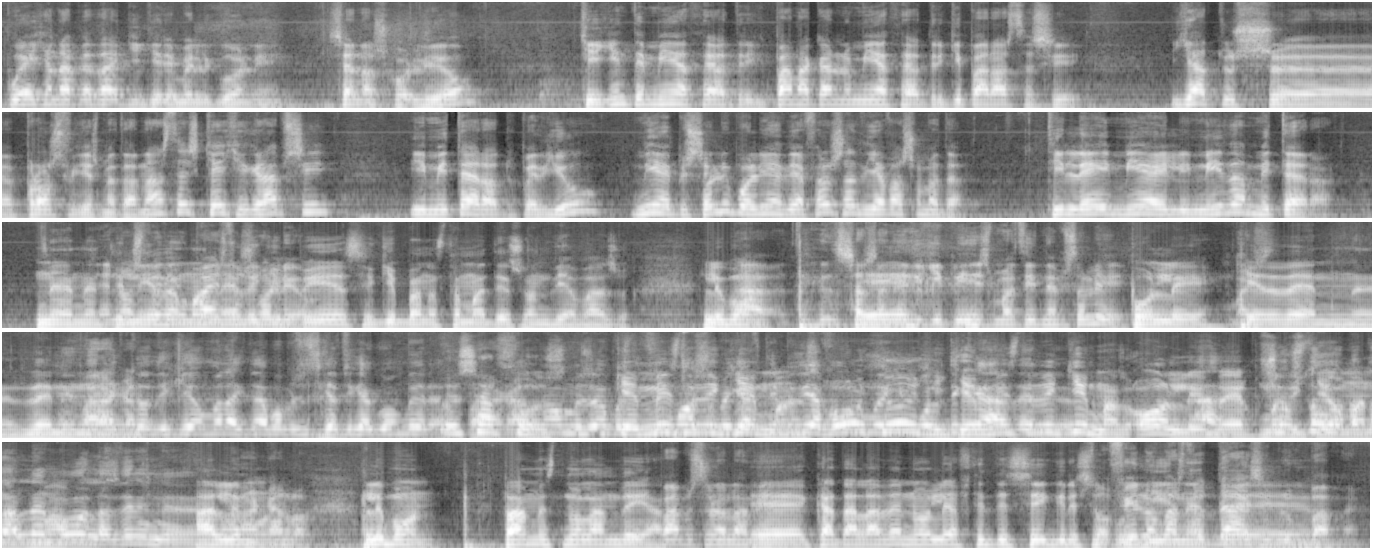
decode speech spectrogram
που έχει ένα παιδάκι, κύριε Μελιγκόνη, σε ένα σχολείο και γίνεται μια θεατρική, πάνε να κάνουν μια θεατρική παράσταση για τους πρόσφυγες μετανάστες και έχει γράψει η μητέρα του παιδιού μια επιστολή πολύ ενδιαφέρουσα, θα τη διαβάσω μετά. Τι λέει μια Ελληνίδα μητέρα. Ναι, ναι, Ενός την είδα, παιδιού μου πάει στο ανέβηκε σχολείο. πίεση και είπα να σταματήσω να διαβάζω. Λοιπόν, Σας ε, ανέβηκε η πίεση με αυτή την επιστολή; Πολύ και δεν, δεν είναι. Έχει το δικαίωμα να έχει την άποψη τη σκεφτική ακομήρα. Σαφώς. Νόμιζα Και πως εμείς τη θυμόσαστε δική γιατί μας. διαφωνούμε Όχι, όχι, και πολιτικά, εμείς τη δεν δική είναι. μας. Όλοι Α, έχουμε σωστό, δικαίωμα τα να λέμε έχουμε όλα, άποψη. δεν είναι- Αλλήμον. Παρακαλώ. Λοιπόν, πάμε στην Ολλανδία. Πάμε στην Ολλανδία. Ε, καταλαβαίνω όλη αυτή τη σύγκριση Το που φίλο μας γίνεται. τον Ντάισιμπλουμ πάμε.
